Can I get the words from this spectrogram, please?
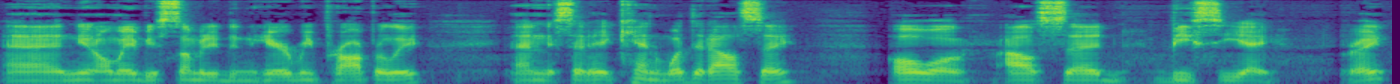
and, you know, maybe somebody didn't hear me properly. And they said, Hey, Ken, what did Al say? Oh, well, Al said BCA, right?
